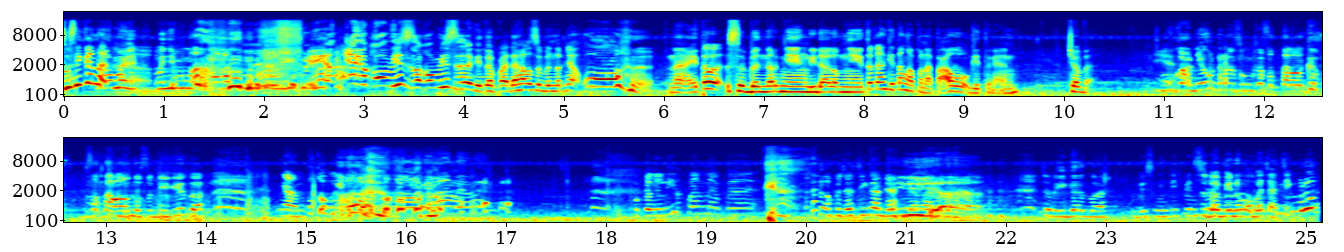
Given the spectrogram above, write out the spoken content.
Susi kan menyemangat diri sendiri Iya, ayo kok bisa, kok bisa gitu. Padahal sebenarnya, uh, nah itu sebenarnya yang di dalamnya itu kan kita nggak pernah tahu gitu kan. Coba. bukannya udah langsung kesetel kesetel auto sedih gitu ngantuk apa gitu Kelilipan apa? apa cacingan jadi Iya. curiga gua Habis ngintipin sudah minum obat cacing belum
